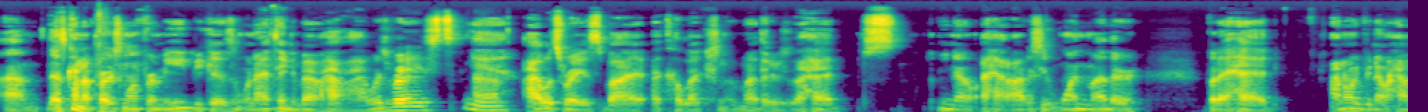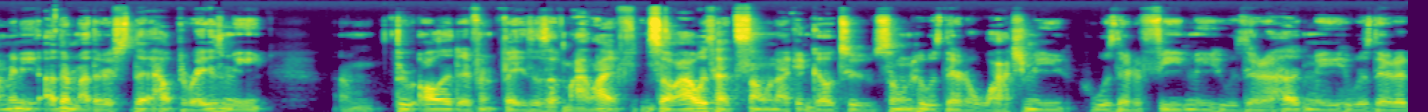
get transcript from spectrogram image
Um, that's kind of personal for me because when I think about how I was raised, Yeah. um, I was raised by a collection of mothers. I had, you know, I had obviously one mother, but I had I don't even know how many other mothers that helped raise me um, through all the different phases of my life. So I always had someone I can go to, someone who was there to watch me, who was there to feed me, who was there to hug me, who was there to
